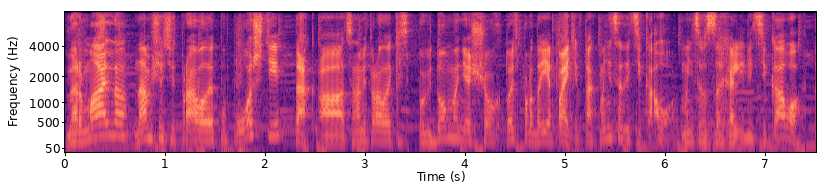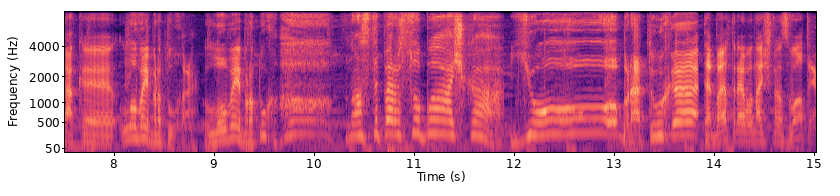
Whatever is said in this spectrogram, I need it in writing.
Нормально. Нам щось відправили по пошті. Так, а це нам відправили якісь повідомлення, що хтось продає петів. Так, мені це не цікаво. Мені це взагалі не цікаво. Так, е, лови, братуха. Лови, братуха. У нас тепер собачка. Йо, братуха. Тебе треба наче назвати.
